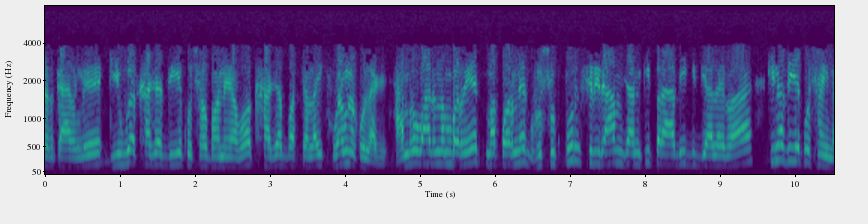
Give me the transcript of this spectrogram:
सरकारले दिउवा खाजा दिएको छ भने अब खाजा बच्चालाई खुवाउनको लागि। हाम्रो वार्ड नम्बर एकमा पर्ने घुसुकपुर श्रीराम जानकी प्रावि विद्यालयमा किन दिएको छैन?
